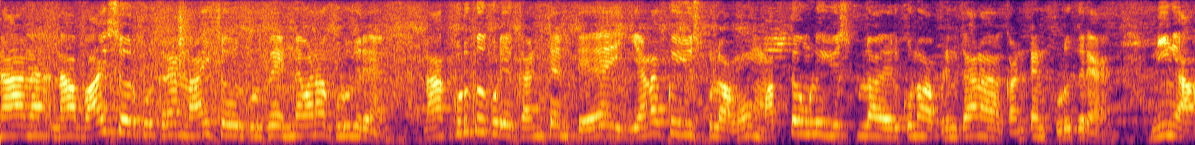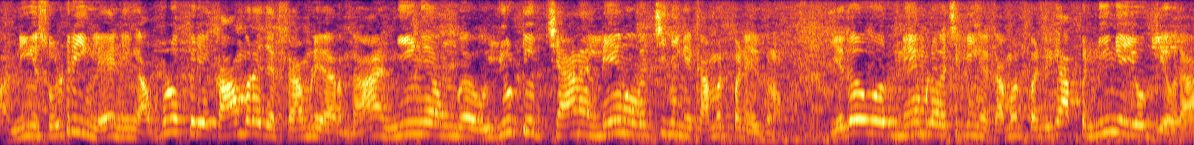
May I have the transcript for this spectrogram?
நான் நான் வாய்ஸ் ஓவர் கொடுக்குறேன் நாய்ஸ் ஓவர் கொடுக்குறேன் என்ன வேணால் கொடுக்குறேன். நான் கொடுக்கக்கூடிய கண்டென்ட்டு எனக்கும் யூஸ்ஃபுல்லாகவும் மற்றவங்களுக்கும் யூஸ்ஃபுல்லாக இருக்கணும் அப்படின்னு தான் நான் கண்டென்ட் கொடுக்குறேன். நீங்கள் நீங்கள் சொல்கிறீங்களே நீங்கள் அவ்வளோ பெரிய காமராஜர் ஃபேமிலியாக இருந்தால் நீங்கள் உங்கள் யூடியூப் சேனல் நேமை வச்சு நீங்கள் கமெண்ட் பண்ணியிருக்கணும். ஏதோ ஒரு நேமில் வச்சு நீங்கள் கமெண்ட் பண்ணுறீங்க அப்போ நீங்கள் யோகியவரா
